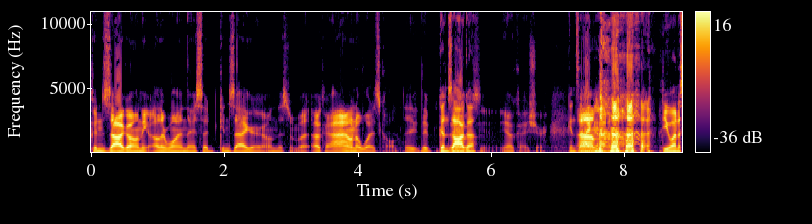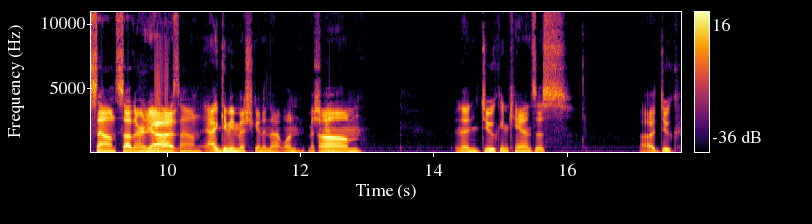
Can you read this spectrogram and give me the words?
Gonzaga on the other one. They said Gonzaga on this one, but okay, I don't know what it's called. They, they, Gonzaga. they always- yeah, okay, sure. Gonzaga. Um, I don't know. Do you want to sound Southern or do you yeah, want to sound yeah, give me Michigan in that one. Michigan? Um, and then Duke and Kansas. Uh, Duke,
